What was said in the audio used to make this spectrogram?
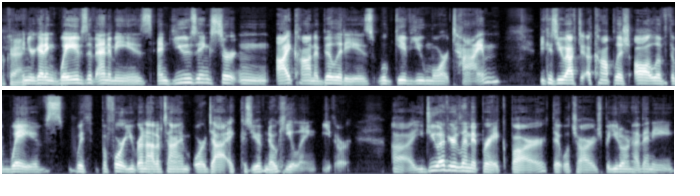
Okay. and you're getting waves of enemies and using certain icon abilities will give you more time because you have to accomplish all of the waves with before you run out of time or die because you have no healing either uh, you do have your limit break bar that will charge but you don't have any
